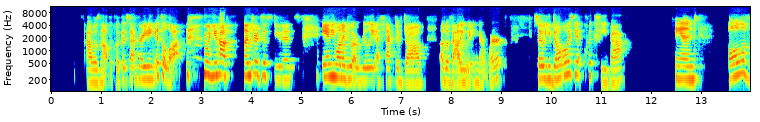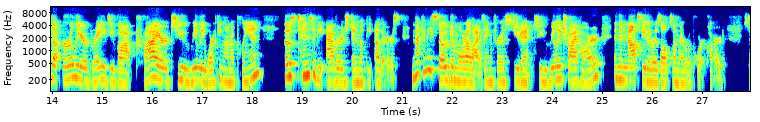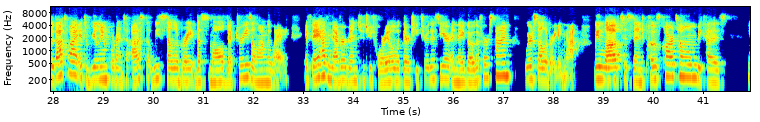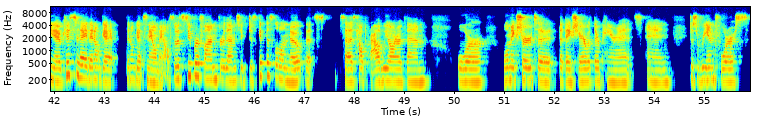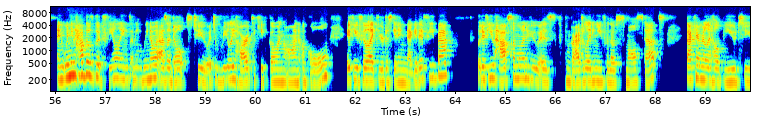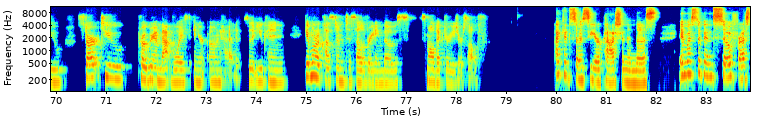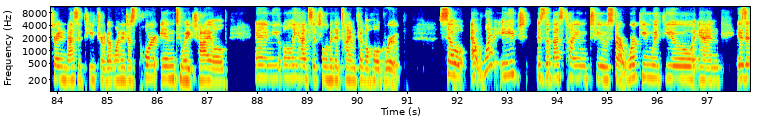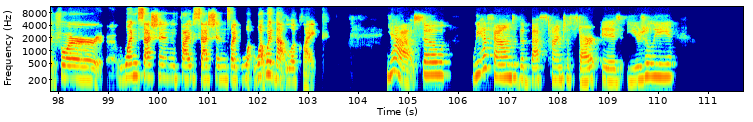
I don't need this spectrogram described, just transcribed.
I was not the quickest at grading. It's a lot when you have hundreds of students and you want to do a really effective job of evaluating their work. So you don't always get quick feedback. And all of the earlier grades you got prior to really working on a plan, those tend to be averaged in with the others. And that can be so demoralizing for a student to really try hard and then not see the results on their report card. So that's why it's really important to us that we celebrate the small victories along the way. If they have never been to tutorial with their teacher this year and they go the first time, we're celebrating that. We love to send postcards home because, you know, kids today, they don't get they don't get snail mail. So it's super fun for them to just get this little note that says how proud we are of them, or we'll make sure to that they share with their parents and just reinforce. And when you have those good feelings, I mean, we know as adults too. It's really hard to keep going on a goal if you feel like you're just getting negative feedback. But if you have someone who is congratulating you for those small steps, that can really help you to start to program that voice in your own head so that you can get more accustomed to celebrating those small victories yourself. I could so see your passion in this. It must have been so frustrating as a teacher to want to just pour into a child and you only had such limited time for the whole group. So, at what age is the best time to start working with you? And is it for one session, five sessions? Like, what, what would that look like? Yeah. So, we have found the best time to start is usually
